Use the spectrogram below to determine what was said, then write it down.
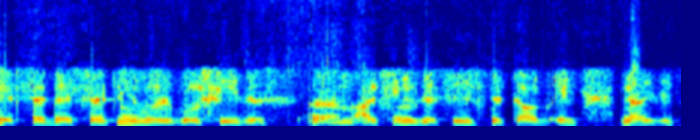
Yes, so they certainly will, will see this. Um, I think this is the type. You know, it's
